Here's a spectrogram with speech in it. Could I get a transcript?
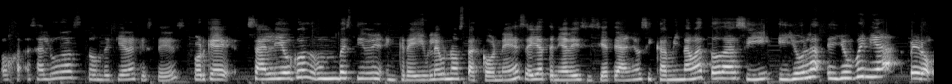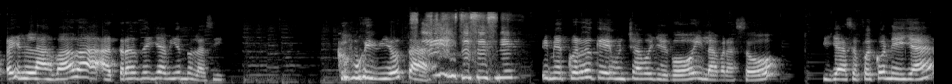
oja- saludos donde quiera que estés, porque salió con un vestido increíble, unos tacones. Ella tenía 17 años y caminaba toda así. Y yo, la, y yo venía, pero en la baba atrás de ella viéndola así, como idiota. Sí, sí, sí, sí. Y me acuerdo que un chavo llegó y la abrazó y ya se fue con ella.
